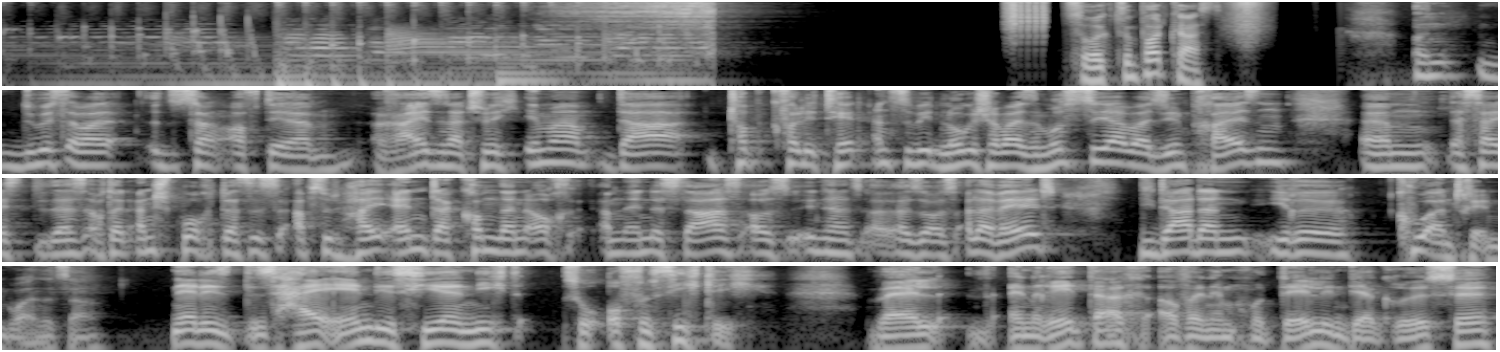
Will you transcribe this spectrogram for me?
Zurück zum Podcast. Und du bist aber sozusagen auf der Reise natürlich immer da Top-Qualität anzubieten. Logischerweise musst du ja bei den Preisen. Ähm, das heißt, das ist auch dein Anspruch, das ist absolut High-End. Da kommen dann auch am Ende Stars aus Internet, also aus aller Welt, die da dann ihre Kur antreten wollen sozusagen. Nee, das, das High-End ist hier nicht so offensichtlich, weil ein Reddach auf einem Hotel in der Größe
